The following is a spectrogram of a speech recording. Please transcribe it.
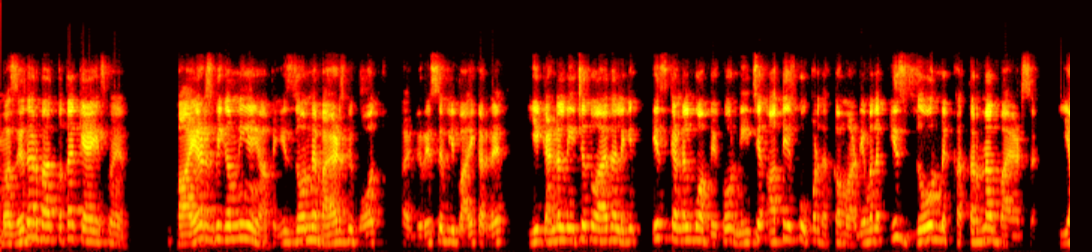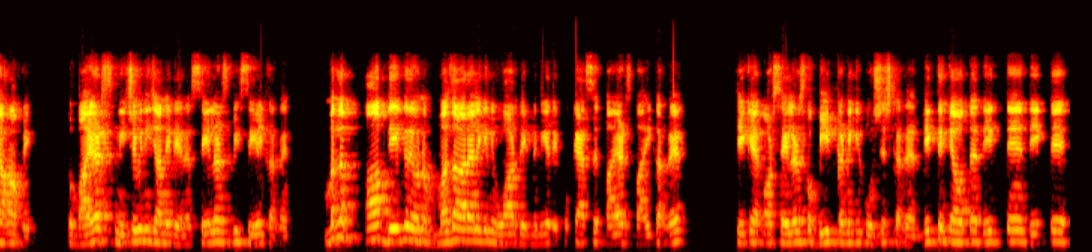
मज़ेदार बात पता है क्या है इसमें? बायर्स भी कम नहीं है यहाँ पे। इस जोन में बायर्स भी बहुत अग्रेसिवली बाय कर रहे हैं। ये कैंडल नीचे तो आया था, लेकिन इस कैंडल को आप देखो, नीचे आते इसको ऊपर धक्का मार दिया। मतलब इस जोन में खतरनाक बायर्स है यहाँ पे। तो बायर्स नीचे भी नहीं जाने दे रहे सेलर्स भी सेल कर रहे हैं। मतलब आप देख रहे हो ना, मज़ा आ रहा है, लेकिन वार देखने में, ये देखो कैसे बायर्स बाई कर रहे हैं, ठीक है, और सेलर्स को बीट करने की कोशिश कर रहे हैं। देखते हैं क्या होता है, देखते हैं देखते हैं,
